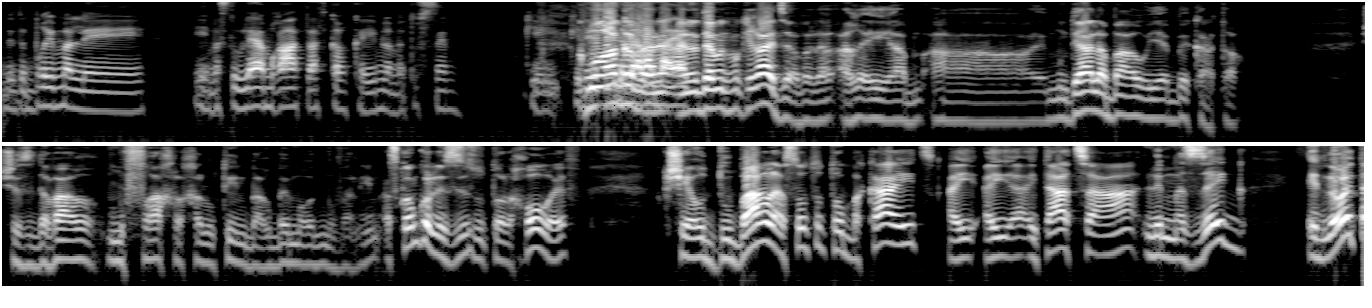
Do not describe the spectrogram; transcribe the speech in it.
מדברים על אה, מסלולי המראה תת-קרקעיים למטוסים. כי, כמו אגב, אני, אני לא יודע אם את מכירה את זה, אבל הרי המונדיאל הבא הוא יהיה בקטאר, שזה דבר מופרך לחלוטין בהרבה מאוד מובנים. אז קודם כל הזיזו אותו לחורף. כשעוד דובר לעשות אותו בקיץ, הי- הי- הייתה הצעה למזג, לא את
